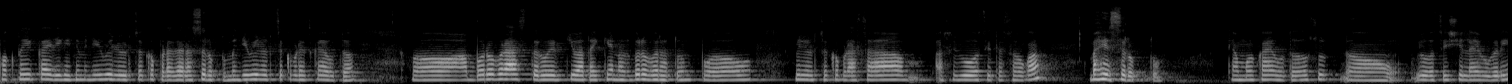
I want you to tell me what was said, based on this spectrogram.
फक्त एक काळजी घ्यायची म्हणजे वेलवेटचा कपडा जरा सरकतो. म्हणजे वेलवेटच्या कपड्याचं काय होतं बरोबर अस्तर वगैरे किंवा आता कॅनॉस बरोबर राहतो. प वेलवेटचा कपडा असा असं व्यवस्थित असा बघा. बाहेर सरकतो. त्यामुळे काय होतं सुट व्यवस्थित शिलाई वगैरे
